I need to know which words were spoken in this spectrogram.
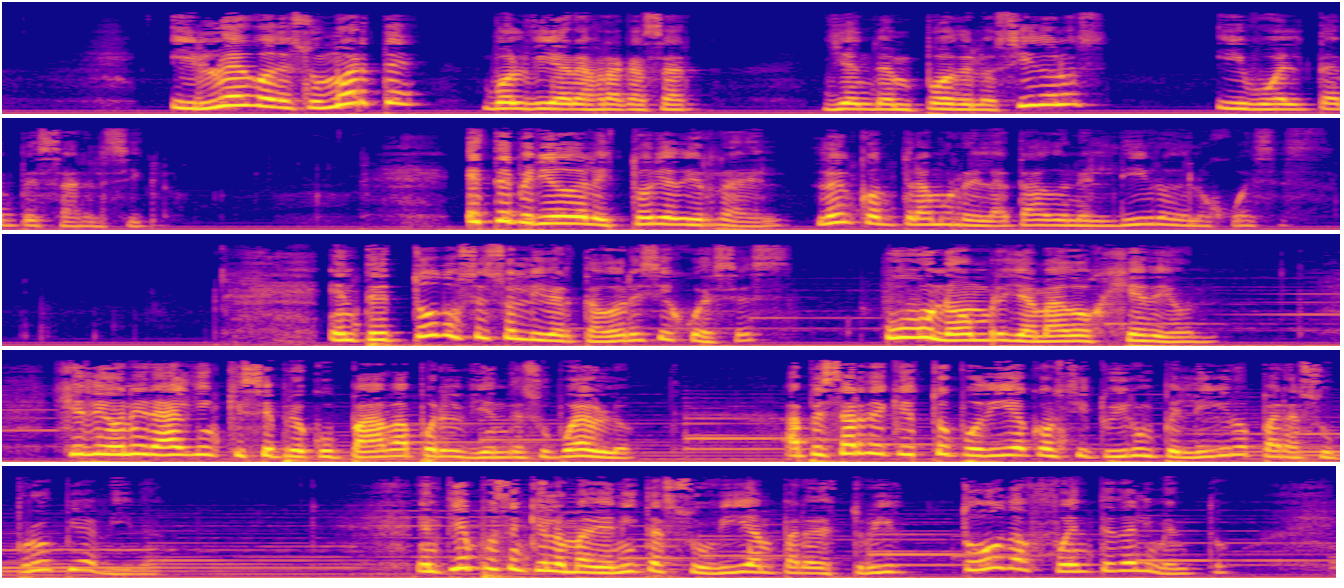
y luego de su muerte volvían a fracasar, yendo en pos de los ídolos y vuelta a empezar el ciclo. Este periodo de la historia de Israel lo encontramos relatado en el libro de los jueces. Entre todos esos libertadores y jueces, hubo un hombre llamado Gedeón. Gedeón era alguien que se preocupaba por el bien de su pueblo, a pesar de que esto podía constituir un peligro para su propia vida. En tiempos en que los madianitas subían para destruir toda fuente de alimento,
